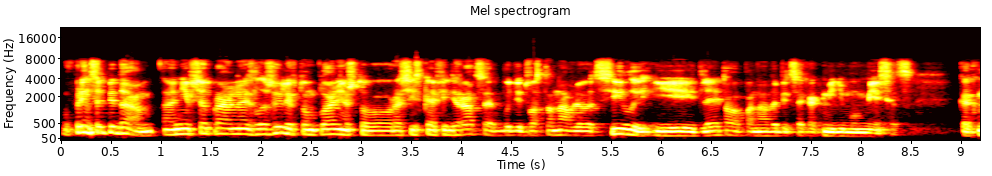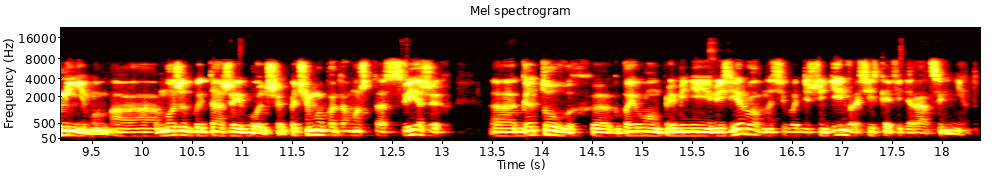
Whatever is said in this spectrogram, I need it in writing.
В принципе, да. Они все правильно изложили в том плане, что Российская Федерация будет восстанавливать силы, и для этого понадобится как минимум месяц. Как минимум. А может быть даже и больше. Почему? Потому что свежих готовых э, к боевому применению резервов на сегодняшний день в Российской Федерации нет.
